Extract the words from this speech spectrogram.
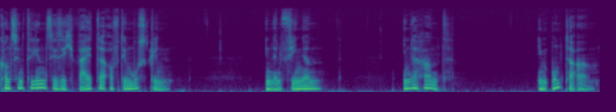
Konzentrieren Sie sich weiter auf die Muskeln in den Fingern, in der Hand im Unterarm.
